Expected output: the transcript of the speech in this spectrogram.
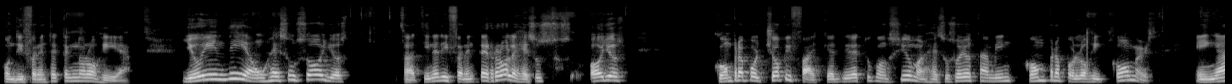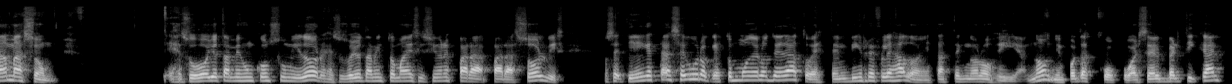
con diferentes tecnologías. Y hoy en día un Jesús Hoyos o sea, tiene diferentes roles. Jesús Hoyos compra por Shopify, que es Direct to Consumer. Jesús Hoyos también compra por los e-commerce en Amazon. Jesús Hoyos también es un consumidor. Jesús Hoyos también toma decisiones para, para Solvis. Entonces, tienen que estar seguros que estos modelos de datos estén bien reflejados en estas tecnologías, ¿no? No importa cuál sea el vertical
